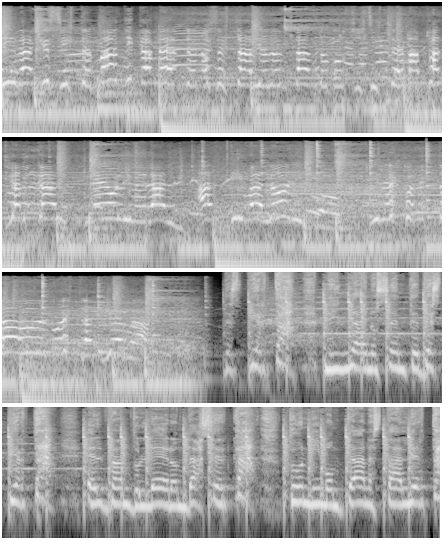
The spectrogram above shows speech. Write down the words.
Un femicida que sistemáticamente nos está violentando con su sistema patriarcal, neoliberal, antivalórico y desconectado de nuestra tierra. Despierta, niña inocente, despierta. El bandolero anda cerca. Tony Montana está alerta.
